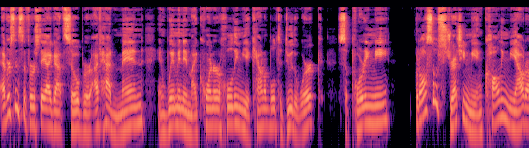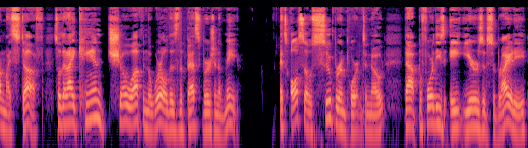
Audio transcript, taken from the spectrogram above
Ever since the first day I got sober, I've had men and women in my corner holding me accountable to do the work, supporting me, but also stretching me and calling me out on my stuff so that I can show up in the world as the best version of me. It's also super important to note that before these eight years of sobriety,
